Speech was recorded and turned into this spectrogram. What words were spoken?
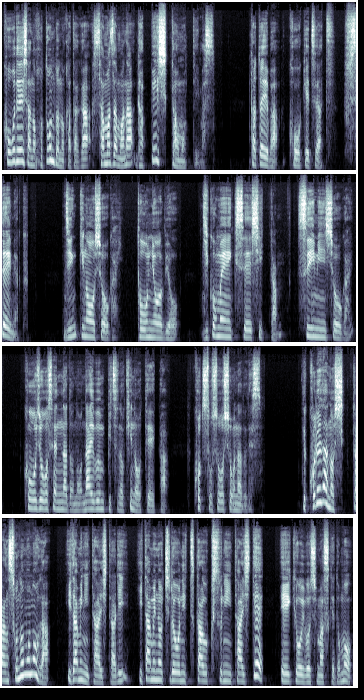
高齢者のほとんどの方が様々な合併疾患を持っています。例えば、高血圧、不整脈、腎機能障害、糖尿病、自己免疫性疾患、睡眠障害、甲状腺などの内分泌の機能低下、骨粗鬆症などです。で、これらの疾患そのものが痛みに対したり、痛みの治療に使う薬に対して影響を及ぼしますけども、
